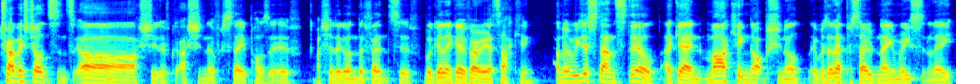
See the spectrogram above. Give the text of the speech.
Travis Johnson's. Oh, I should have. I shouldn't have stayed positive. I should have gone defensive. We're going to go very attacking. I mean, we just stand still again. Marking optional. It was an episode name recently.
